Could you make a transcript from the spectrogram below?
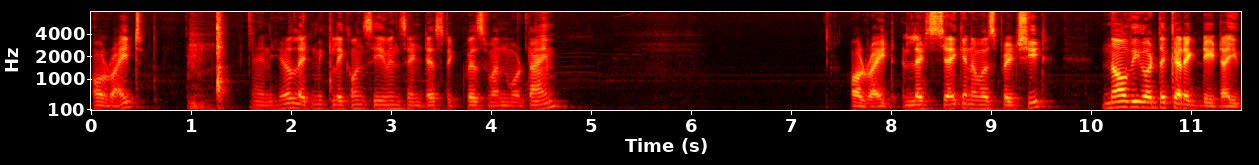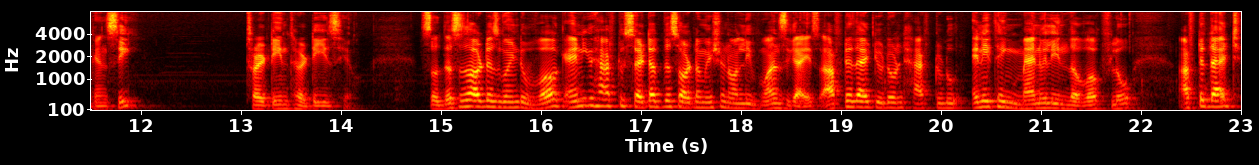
All right. And here let me click on save and send test request one more time. All right let's check in our spreadsheet. Now we got the correct data you can see. 1330 is here. So this is how it is going to work and you have to set up this automation only once guys. After that you don't have to do anything manually in the workflow. After that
